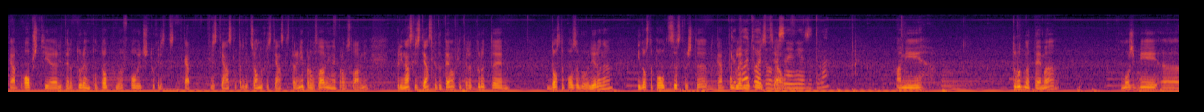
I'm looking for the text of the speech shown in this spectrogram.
така, общия литературен поток в повечето христи, така, християнски, традиционно християнски страни, православни и неправославни. При нас християнската тема в литературата е доста по-завуалирана и доста по-отсъстваща, така погледнато Какво е твоето обяснение за това? Ами, трудна тема. Може би, а,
